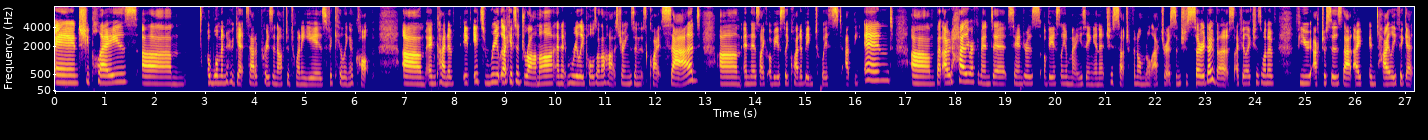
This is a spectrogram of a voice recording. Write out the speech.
and she plays um a woman who gets out of prison after 20 years for killing a cop um and kind of it, it's really like it's a drama and it really pulls on the heartstrings and it's quite sad um and there's like obviously quite a big twist at the end um but i would highly recommend it. Sandra's obviously amazing in it. She's such a phenomenal actress and she's so diverse. I feel like she's one of few actresses that i entirely forget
